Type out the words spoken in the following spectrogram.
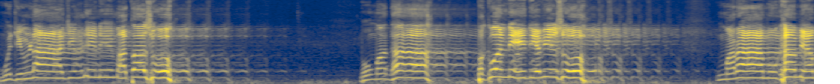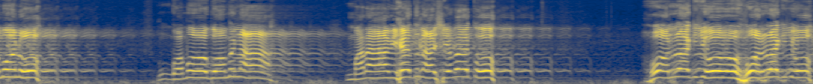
હું જીવણા જીવણીની માતા છું. હું માધા ભગવાનની દેવી છું. મારા મુખા મહેમાનો ગોમો ગોમના, મારા વિહેદના સેવકો. હોર રાખજો હોર રાખજો.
